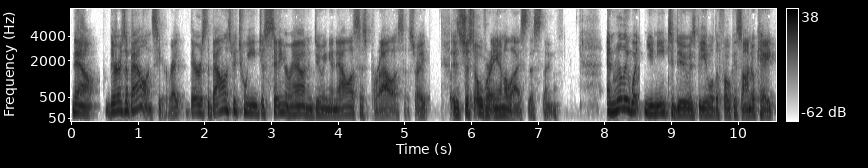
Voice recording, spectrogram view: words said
Now, there is a balance here, right? There is the balance between just sitting around and doing analysis paralysis, right? Is just overanalyze this thing. And really, what you need to do is be able to focus on okay,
